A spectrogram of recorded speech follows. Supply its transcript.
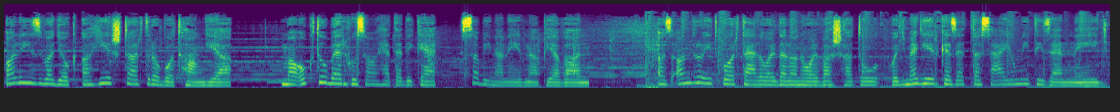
Alíz vagyok, a hírstart robot hangja. Ma október 27-e, Szabina névnapja van. Az Android portál oldalon olvasható, hogy megérkezett a Xiaomi 14.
